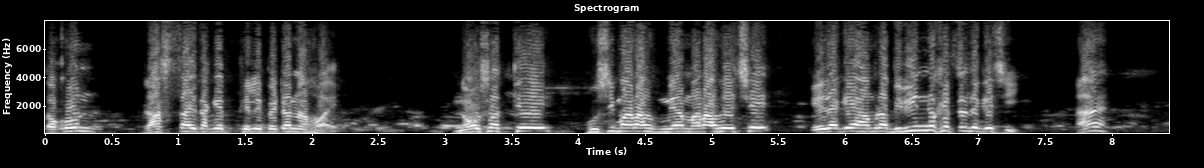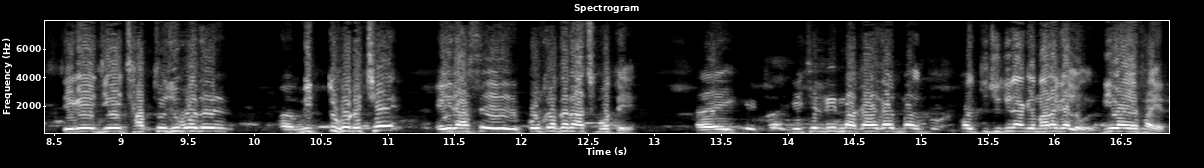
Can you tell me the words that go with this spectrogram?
তখন রাস্তায় তাকে ফেলে পেটানো হয়। নৌসাদকে ঘুষি মারা মারা হয়েছে। এর আগে আমরা বিভিন্ন ক্ষেত্রে দেখেছি হ্যাঁ? থেকে যে ছাত্র যুবদের মৃত্যু ঘটেছে এই রাস্তায় কলকাতার রাজপথে। কিছুদিন আগে মারা গেল ডিওয়াইএফআই এর।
